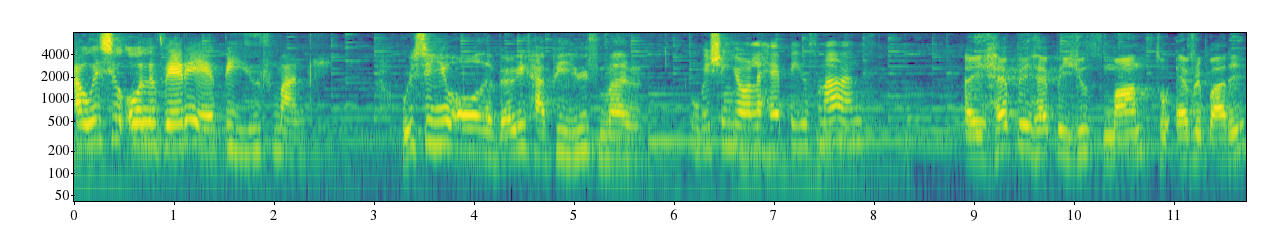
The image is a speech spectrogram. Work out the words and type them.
I wish you all a very happy Youth Month. Wishing you all a very happy Youth Month. Wishing you all a happy Youth Month. A happy, happy Youth Month to everybody.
